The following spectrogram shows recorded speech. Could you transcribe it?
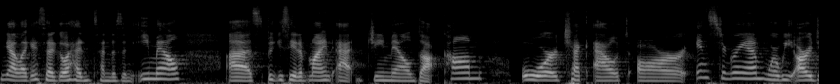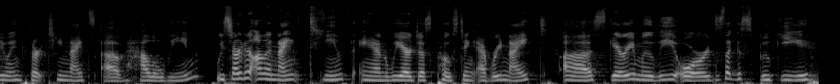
yeah, like I said, go ahead and send us an email, uh, spookystateofmind at gmail.com, or check out our Instagram where we are doing 13 nights of Halloween. We started on the 19th and we are just posting every night a scary movie or just like a spooky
